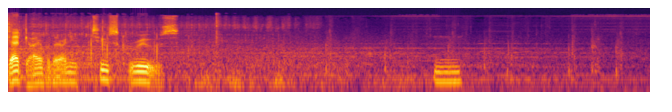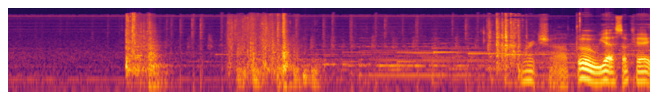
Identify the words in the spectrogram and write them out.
dead guy over there. I need two screws. Mm. Workshop. Oh, yes, okay.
